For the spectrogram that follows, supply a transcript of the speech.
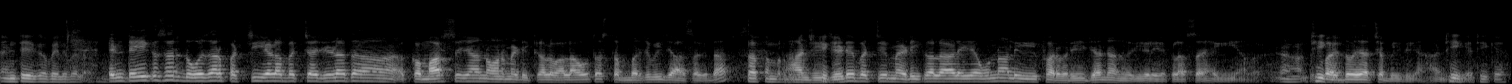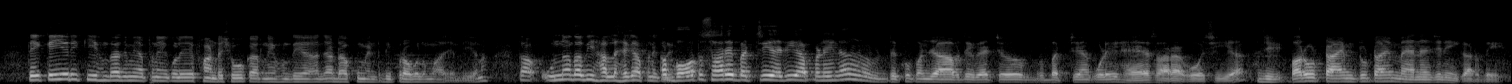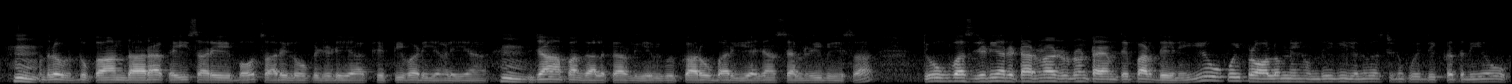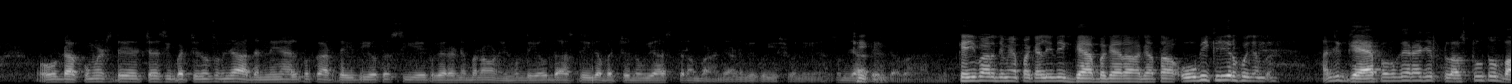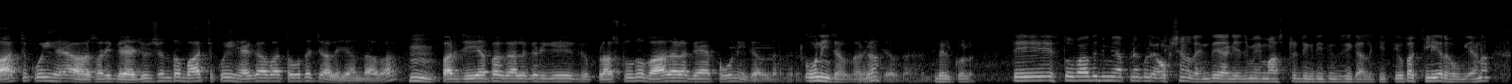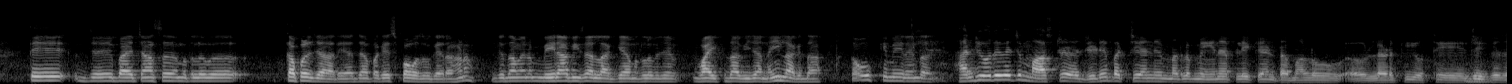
ਇਨਟੇਕ ਅਵੇਲੇਬਲ ਹੈ ਇਨਟੇਕ ਸਰ 2025 ਵਾਲਾ ਬੱਚਾ ਜਿਹੜਾ ਤਾਂ ਕਮਰਸ ਜਾਂ ਨਾਨ ਮੈਡੀਕਲ ਵਾਲਾ ਉਹ ਤਾਂ ਸਤੰਬਰ 'ਚ ਵੀ ਜਾ ਸਕਦਾ। ਸਤੰਬਰ ਦੇ ਹਾਂਜੀ ਜਿਹੜੇ ਬੱਚੇ ਮੈਡੀਕਲ ਵਾਲੇ ਆ ਉਹਨਾਂ ਲਈ ਫਰਵਰੀ ਜਾਂ ਜਨਵਰੀ ਵਾਲੀਆਂ ਕਲਾਸਾਂ ਹੈਗੀਆਂ ਵਾ। ਹਾਂ, ਠੀਕ ਪਰ 2026 ਦੀਆਂ ਹਾਂਜੀ। ਠੀਕ ਹੈ ਠੀਕ ਹੈ। ਤੇ ਕਈ ਵਾਰੀ ਕੀ ਹੁੰਦਾ ਜਿਵੇਂ ਆਪਣੇ ਕੋਲੇ ਫੰਡ ਸ਼ੋਅ ਕਰਨੇ ਹੁੰਦੇ ਆ ਜਾਂ ਡਾਕੂਮੈਂਟ ਦੀ ਪ੍ਰੋਬਲਮ ਆ ਜਾਂਦੀ ਹੈ ਨਾ ਤਾਂ ਉਹਨਾਂ ਦਾ ਵੀ ਹੱਲ ਹੈਗਾ ਆਪਣੇ ਕੋਲ? ਬਹੁਤ ਸਾਰੇ ਬੱਚੇ ਆ ਜੀ ਆਪਣੇ ਨਾ ਦੇਖੋ ਪੰਜਾਬ ਦੇ ਵਿੱਚ ਬੱਚਿਆਂ ਕੋਲੇ ਹੈ ਸਾਰਾ ਕੁਝ ਹੀ ਆ ਪਰ ਉਹ ਟਾਈਮ ਟੂ ਟਾਈਮ ਮੈਨੇਜ ਨਹੀਂ ਕਰਦੇ। ਹੂੰ। ਮਤਲਬ ਦੁਕਾਨਦਾਰ ਆ ਕਈ ਸਾਰੇ ਬਹੁਤ ਸਾਰੇ ਲੋਕ ਜਿਹੜੇ ਆ ਖੇਤੀਬਾੜੀ ਵਾਲੇ ਆ ਹੂੰ। ਜਾਂ ਆਪਾਂ ਗੱਲ ਕਰ ਲਈਏ ਵੀ ਕੋਈ ਕਾਰੋਬਾਰੀ ਆ ਜਾਂ ਸੈਲਰੀ ਬੇਸ ਆ ਤੇ ਉਹ ਬਸ ਜਿਹੜੀਆਂ ਰਿਟਰਨਾਂ ਉਹਨਾਂ ਟਾਈਮ ਤੇ ਭਰਦੇ ਨਹੀਂਗੇ ਉਹ ਕੋਈ ਪ੍ਰੋਬਲਮ ਨਹੀਂ ਹੁੰਦੀ ਕਿ ਯੂਨੀਵਰਸਿਟੀ ਨੂੰ ਕੋਈ ਦਿੱਕਤ ਨਹੀਂ ਉਹ ਉਹ ਡਾਕੂਮੈਂਟਸ ਦੇ ਵਿੱਚ ਅਸੀਂ ਬੱਚੇ ਨੂੰ ਸਮਝਾ ਦਿੰਨੇ ਆ ਹੈਲਪ ਕਰ ਦੇਈਦੀ ਉਹ ਤਾਂ ਸੀਏ ਵਗੈਰਾ ਨੇ ਬਣਾਉਣੀ ਹੁੰਦੀ ਉਹ ਦੱਸ ਦੇਈਦਾ ਬੱਚੇ ਨੂੰ ਵੀ ਇਸ ਤਰ੍ਹਾਂ ਬਣ ਜਾਣਗੇ ਕੋਈ ਇਸ਼ੂ ਨਹੀਂ ਆ। ਸਮਝਾ ਦੇਈਦਾ ਵਾ ਕਈ ਵਾਰ ਜਿਵੇਂ ਆਪਾਂ ਕਹਿ ਲਈ ਵੀ ਗੈਪ ਵਗੈਰਾ ਆ ਗਿਆ ਤਾਂ ਉਹ ਵੀ ਕਲੀਅਰ ਹੋ ਜਾਂਦਾ? ਹਾਂਜੀ ਗੈਪ ਵਗੈਰਾ ਜੇ ਪਲੱਸ 2 ਤੋਂ ਬਾਅਦ ਚ ਕੋਈ ਹੈ ਸੌਰੀ ਗ੍ਰੈਜੂਏਸ਼ਨ ਤੋਂ ਬਾਅਦ ਚ ਕੋਈ ਹੈਗਾ ਵਾ ਤਾਂ ਉਹ ਤਾਂ ਚੱਲ ਜਾਂਦਾ ਵਾ। ਪਰ ਜੇ ਆਪਾਂ ਗੱਲ ਕਰੀਏ ਪਲੱਸ 2 ਤੋਂ ਬਾਅਦ ਵਾਲਾ ਗੈਪ ਉਹ ਨਹੀਂ ਚੱਲਦਾ ਫਿਰ। ਉਹ ਨਹੀਂ ਚੱਲਦਾਗਾ ਨਹੀਂ ਚੱਲਦਾ। ਬਿਲਕੁਲ। ਤੇ ਇਸ ਤੋਂ ਬਾਅਦ ਜਿਵੇਂ ਆਪਣੇ ਕੋਲੇ ਆਪਸ਼ਨ ਰਹਿੰਦੇ ਆਗੇ ਜਿਵੇਂ ਮਾਸਟਰ ਡਿਗਰੀ ਦੀ ਤੁਸੀਂ ਗੱਲ ਕੀਤੀ ਉਹ ਤਾਂ ਕਲੀਅਰ ਹੋ ਗਿਆ ਹਨਾ? ਤੇ ਜੇ ਬਾਈ ਚਾਂਸ ਮਤਲਬ ਕਪਲ ਜਾ ਰਿਹਾ ਜਾਂ ਆਪਾਂ ਕਹੇ ਸਪਾਊਸ ਵਗੈਰਾ ਹਨਾ? ਜਦੋਂ ਮੈਨੂੰ ਮੇਰਾ ਵੀਜ਼ਾ ਲੱਗ ਗਿਆ ਮਤਲਬ ਜੇ ਵਾਈਫ ਦਾ ਵੀਜ਼ਾ ਨਹੀਂ ਲੱਗਦਾ ਤਾਂ ਉਹ ਕਿਵੇਂ ਰਹਿੰਦਾ? ਹਾਂਜੀ ਉਹਦੇ ਵਿੱਚ ਮਾਸਟਰ ਜਿਹੜੇ ਬੱਚਿਆਂ ਨੇ ਮਤਲਬ ਮੇਨ ਐਪਲੀਕੈਂਟ ਆ ਮੰਨ ਲਓ ਲੜਕੀ ਉੱਥੇ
